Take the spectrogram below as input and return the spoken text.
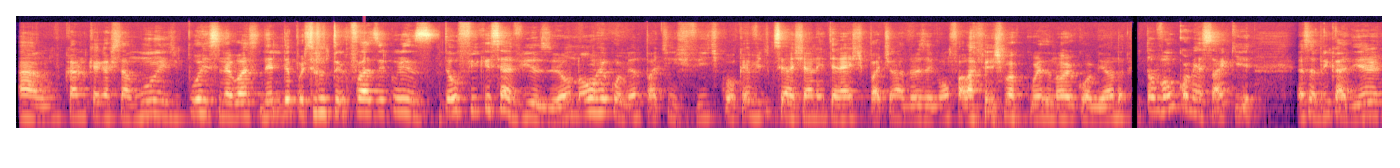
ah, o cara não quer gastar muito, empurra esse negócio nele depois você não tem o que fazer com isso. Então fica esse aviso, eu não recomendo patins fit, qualquer vídeo que você achar na internet, patinadores aí vão falar a mesma coisa, não recomendo. Então vamos começar aqui essa brincadeira,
